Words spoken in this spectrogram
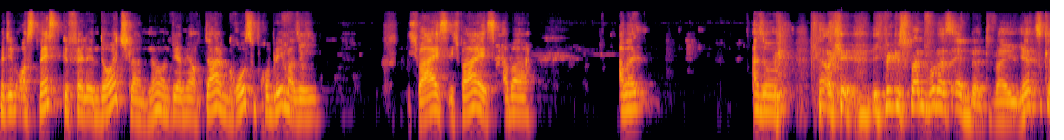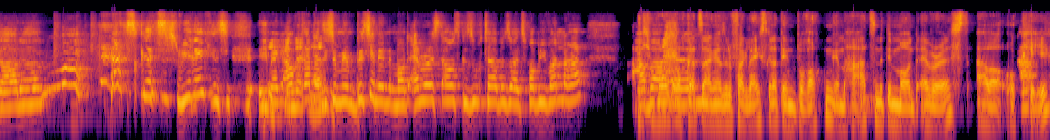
mit dem Ost-West-Gefälle in Deutschland. Ne? Und wir haben ja auch da große Probleme. Also ich weiß, ich weiß, aber, aber also. Okay, ich bin gespannt, wo das endet, weil jetzt gerade. Das ist schwierig. Ich, ich merke auch gerade, dass ich so mir ein bisschen den Mount Everest ausgesucht habe, so als Hobbywanderer. Aber, ich wollte auch ähm, gerade sagen, also du vergleichst gerade den Brocken im Harz mit dem Mount Everest, aber okay.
